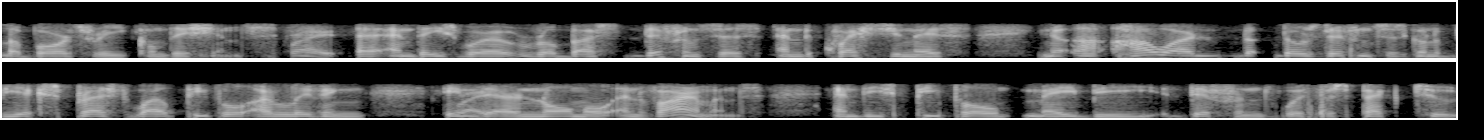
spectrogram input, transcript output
laboratory conditions. Right. Uh, and these were robust differences. And the question is, you know, uh, how are th- those differences going to be expressed while people are living in right. their normal environment? And these people may be different with respect to,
